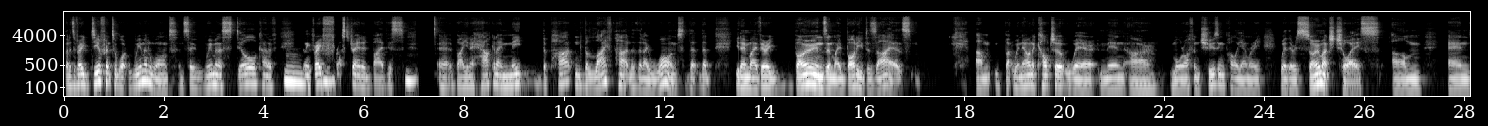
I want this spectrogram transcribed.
but it's very different to what women want, and so women are still kind of mm. feeling very mm. frustrated by this. Mm. Uh, by you know how can I meet the part the life partner that I want that that you know my very bones and my body desires. Um, but we're now in a culture where men are more often choosing polyamory where there is so much choice um, and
